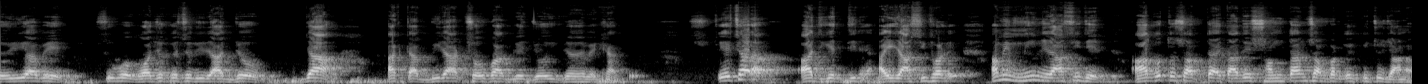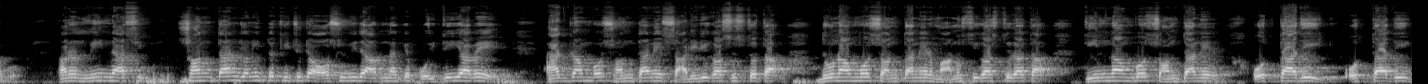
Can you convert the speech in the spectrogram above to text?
তৈরি হবে শুভ গজকেশরী রাজ্য, যা একটা বিরাট সৌভাগ্যের জয়ী হিসেবে খ্যাত। এছাড়া আজকের দিনে এই রাশি ফলে আমি মিন রাশিদের আগত সপ্তাহে তাদের সন্তান সম্পর্কে কিছু জানাব। কারণ মীন রাশি, সন্তানজনিত কিছুটা অসুবিধা আপনাকে পইতেই হবে। এক নম্বর সন্তানের শারীরিক অসুস্থতা, দু নম্বর সন্তানের মানসিক অস্থিরতা, তিন নম্বর সন্তানের অত্যাধিক অত্যাধিক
